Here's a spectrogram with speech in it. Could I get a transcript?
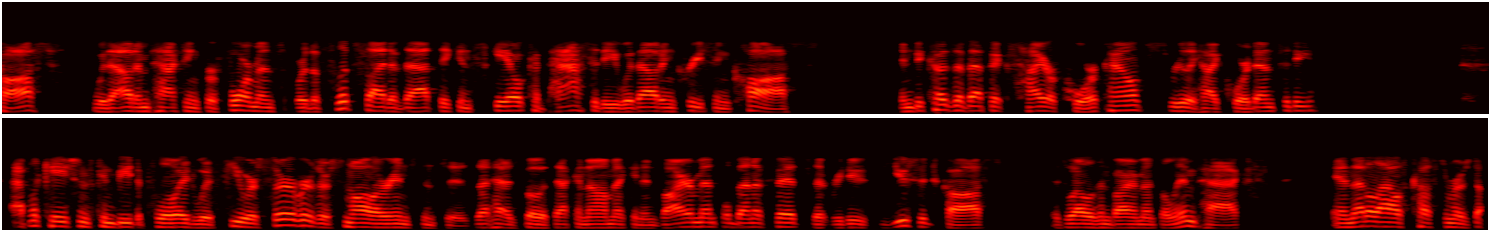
costs without impacting performance, or the flip side of that, they can scale capacity without increasing costs. And because of EPYC's higher core counts, really high core density, applications can be deployed with fewer servers or smaller instances. That has both economic and environmental benefits that reduce usage costs, as well as environmental impacts. And that allows customers to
